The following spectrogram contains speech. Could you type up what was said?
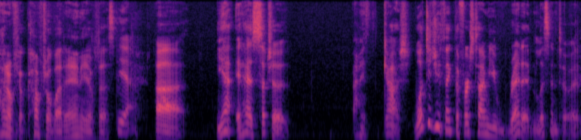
i don't feel comfortable about any of this Yeah. uh yeah it has such a i mean gosh what did you think the first time you read it and listened to it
